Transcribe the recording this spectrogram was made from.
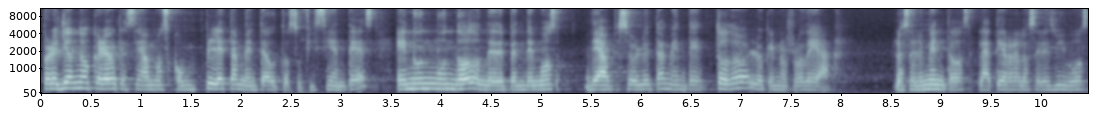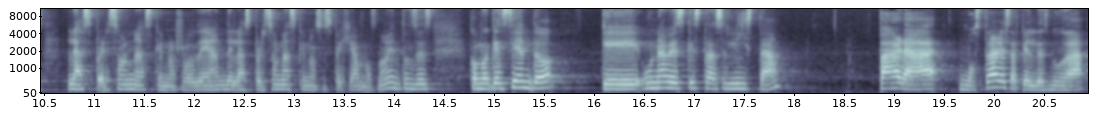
pero yo no creo que seamos completamente autosuficientes en un mundo donde dependemos de absolutamente todo lo que nos rodea los elementos, la tierra, los seres vivos, las personas que nos rodean, de las personas que nos espejeamos, ¿no? Entonces, como que siento que una vez que estás lista para mostrar esa piel desnuda,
